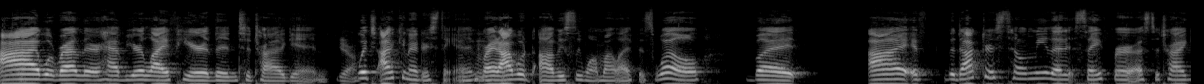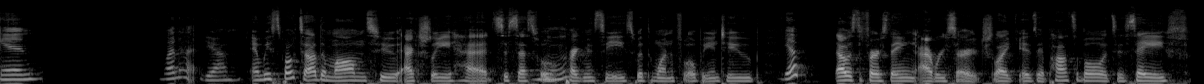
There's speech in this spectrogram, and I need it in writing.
I would rather have your life here than to try again. Yeah. Which I can understand, mm-hmm. right? I would obviously want my life as well. But I if the doctors tell me that it's safe for us to try again, Why not? Yeah, and we spoke to other moms who actually had successful mm-hmm. pregnancies with one fallopian tube. Yep. That was the first thing I researched. Like, is it possible? Is it safe?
